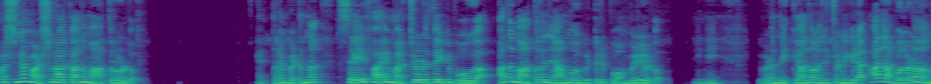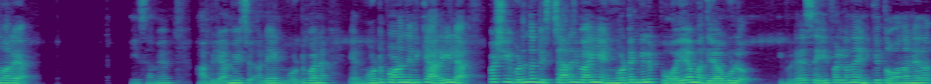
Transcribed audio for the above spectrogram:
പ്രശ്നം വഷളാക്കാന്ന് മാത്രമേ ഉള്ളൂ. എത്രയും പെട്ടെന്ന് സേഫായി മറ്റൊരിടത്തേക്ക് പോവുക. അത് മാത്രം ഞാൻ നോക്കിയിട്ടൊരു പോകുമ്പോഴേ ഉള്ളൂ. ഇനി ഇവിടെ നിൽക്കാന്ന് പറഞ്ഞിട്ടുണ്ടെങ്കിൽ അത് അപകടമാണെന്ന് പറയാം. ഈ സമയം അഭിരാമി ചോദിച്ചു അല്ലെ എങ്ങോട്ട് പോകാൻ എങ്ങോട്ട് പോകണമെന്ന് എനിക്കറിയില്ല. പക്ഷെ ഇവിടുന്ന് ഡിസ്ചാർജ് വാങ്ങി എങ്ങോട്ടെങ്കിലും പോയാൽ മതിയാകുള്ളൂ ഇവിടെ സേഫ് അല്ലെന്ന് എനിക്ക് തോന്നണേന്ന്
